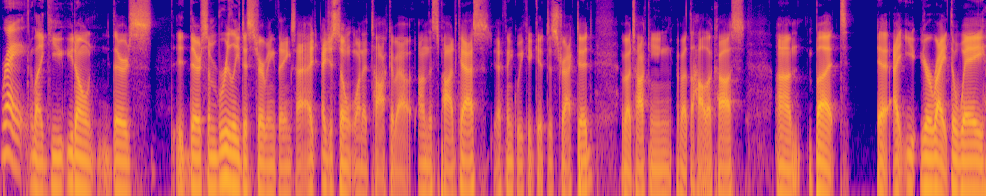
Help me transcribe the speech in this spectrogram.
Right. Like you you don't there's there's some really disturbing things. I, I just don't want to talk about on this podcast. I think we could get distracted about talking about the Holocaust. Um, but uh, I, you- you're right. The way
